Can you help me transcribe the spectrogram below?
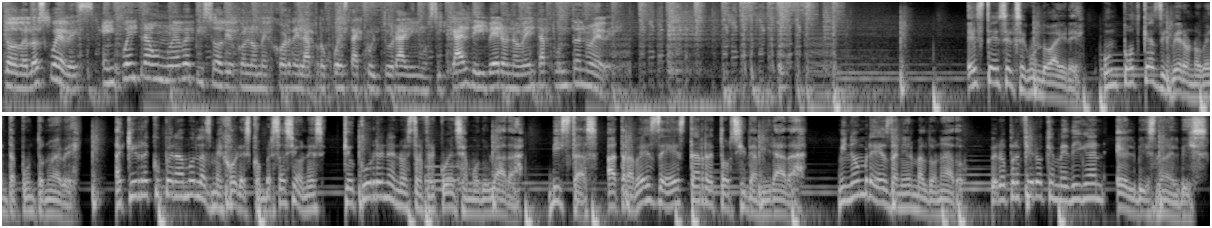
Todos los jueves encuentra un nuevo episodio con lo mejor de la propuesta cultural y musical de Ibero 90.9. Este es El Segundo Aire, un podcast de Ibero 90.9. Aquí recuperamos las mejores conversaciones que ocurren en nuestra frecuencia modulada, vistas a través de esta retorcida mirada. Mi nombre es Daniel Maldonado, pero prefiero que me digan Elvis, no Elvis.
